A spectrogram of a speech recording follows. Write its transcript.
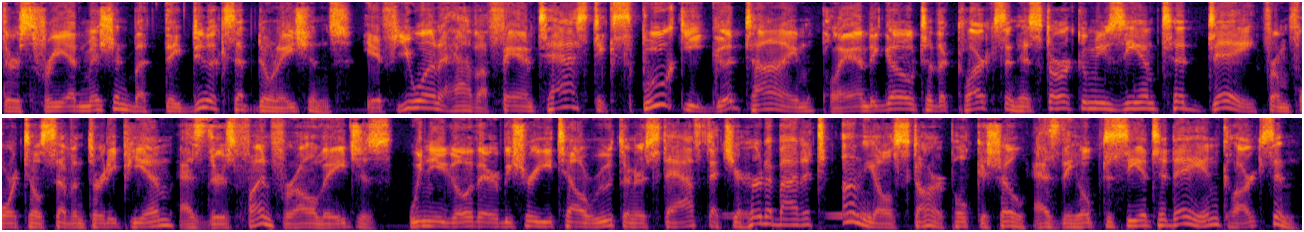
There's free admission, but they do accept donations. If you want to have a fantastic, spooky good time, plan to go to the Clarkson Historical Museum today from 4 till 7.30 p.m. as there's fun for all ages. When you go there, be sure you tell Ruth and her staff that you heard about it on the All-Star Polka Show as they hope to see you today in Clarkson.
